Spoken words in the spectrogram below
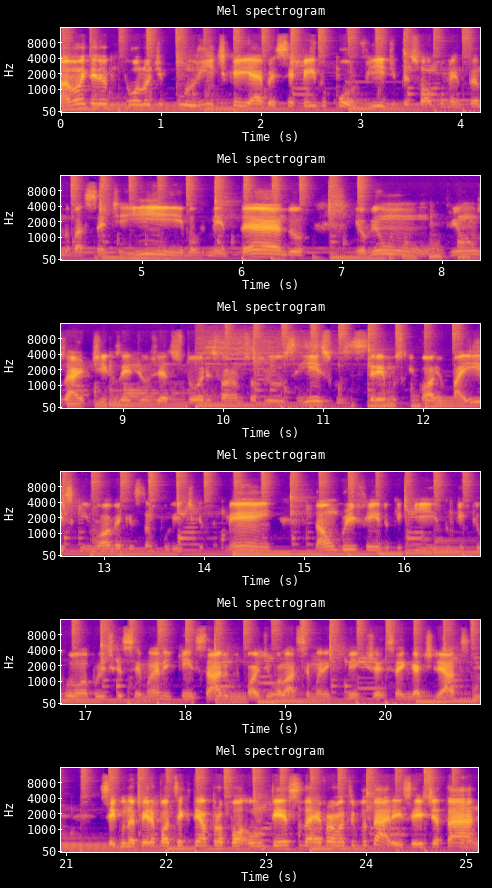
Mas vamos entender o que rolou de política aí, Eber. CPI do Covid, pessoal comentando bastante aí, movimentando. Eu vi, um, vi uns artigos aí de uns gestores falando sobre os riscos extremos que corre o país, que envolve a questão política também. Dá um briefing do que, que, do que, que rolou na política semana e quem sabe o que pode rolar semana que vem, que já está engatilhado. Segunda-feira pode ser que tenha um texto da reforma tributária. Isso aí já está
